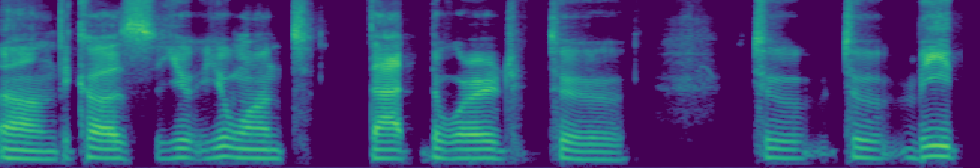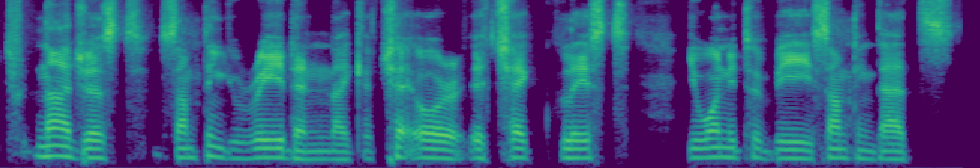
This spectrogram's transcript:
um, because you you want that the word to to to be not just something you read and like a check or a checklist. You want it to be something that's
